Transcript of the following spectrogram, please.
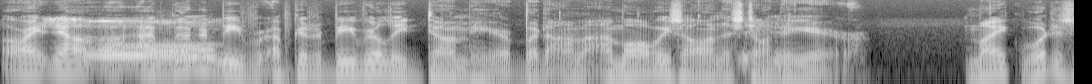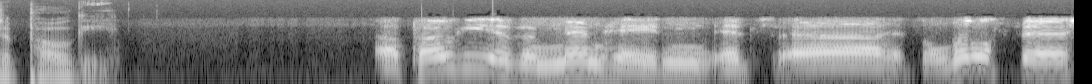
All right, now I- I'm going to be I'm going to be really dumb here, but I'm I'm always honest on the air. Mike, what is a pogie? A pogie is a menhaden. It's uh, it's a little fish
